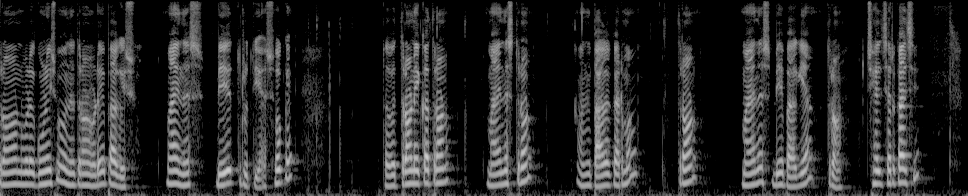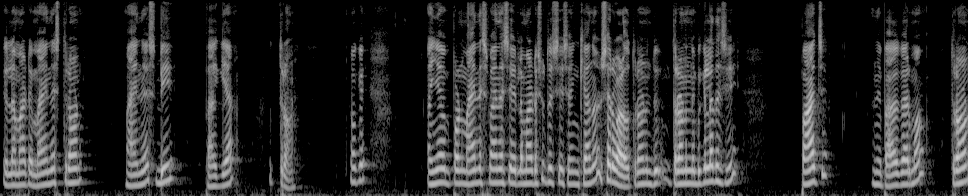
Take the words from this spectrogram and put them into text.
ત્રણ વડે ગુણીશું અને ત્રણ વડે ભાગીશું. માઇનસ બે તૃતીયાંશ, ઓકે? તો હવે ત્રણ એકા ત્રણ, માઇનસ ત્રણ, અને ભાગાકારમાં ત્રણ, માઇનસ બે ભાગ્યા ત્રણ. છેદ સરખા છે? એટલા માટે માઇનસ ત્રણ, માઇનસ બે ભાગ્યા ત્રણ, ઓકે? અહીંયા પણ માઇનસ માઇનસ છે, એટલા માટે શું થશે? સંખ્યાનો સરવાળો. ત્રણ ત્રણને કેટલા થશે? પાંચ, અને ભાગાકારમાં ત્રણ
